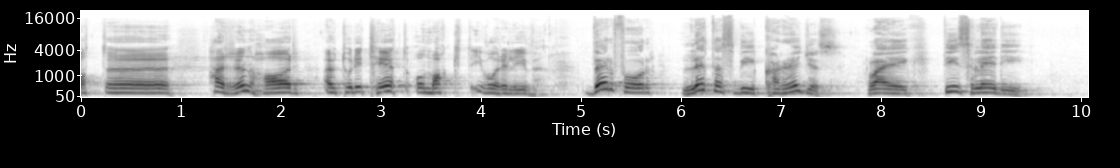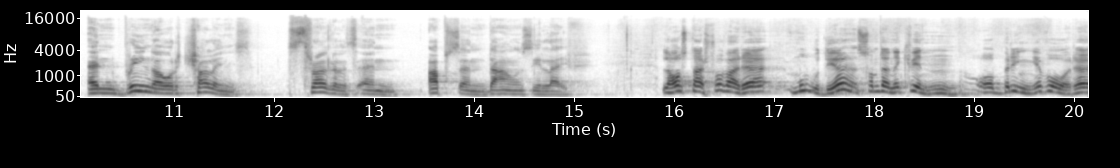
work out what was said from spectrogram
at uh, Herren har autoritet og makt i våre liv. Therefore, let us be courageous like this lady and bring our challenge, struggles, and ups and downs in life. La oss derfor være modige som denne kvinnen og bringe våre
